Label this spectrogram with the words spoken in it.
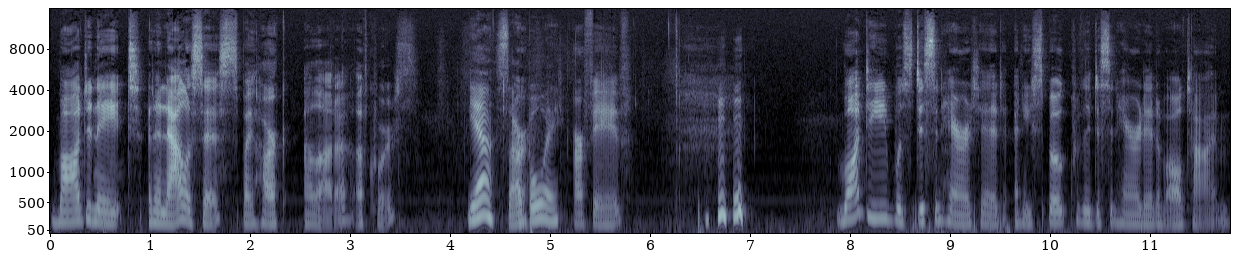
Modinate an Analysis by Harq al-Ada, of course, Yes, our Our- boy. our fave. Muad'Dib was disinherited, and he spoke for the disinherited of all time.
